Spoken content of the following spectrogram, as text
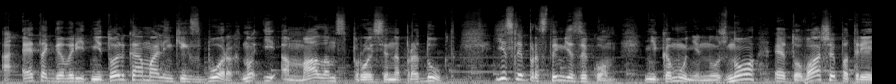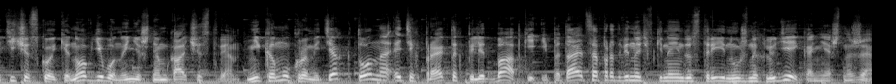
А это говорит не только о маленьких сборах, но и о малом спросе на продукт. Если простым языком, никому не нужно это ваше патриотическое кино в его нынешнем качестве. Никому, кроме тех, кто на этих проектах пилит бабки и пытается продвинуть в киноиндустрии нужных людей, конечно же.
